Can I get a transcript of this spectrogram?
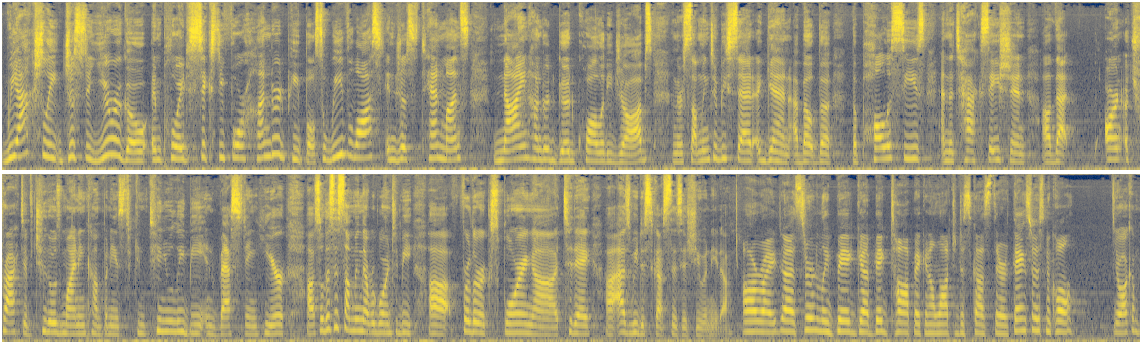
we actually just a year ago employed 6,400 people. So we've lost in just 10 months 900 good quality jobs. And there's something to be said again about the, the policies and the taxation uh, that aren't attractive to those mining companies to continually be investing here. Uh, so this is something that we're going to be uh, further exploring uh, today uh, as we discuss this issue, Anita. All right, uh, certainly big, uh, big topic and a lot to discuss there. Thanks for this, Nicole. You're welcome.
